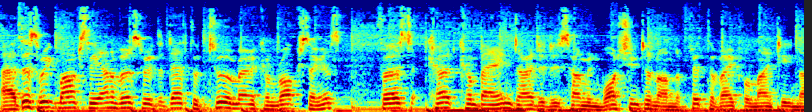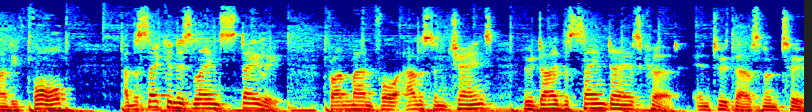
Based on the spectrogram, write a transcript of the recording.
Uh, this week marks the anniversary of the death of two American rock singers. First, Kurt Cobain died at his home in Washington on the 5th of April 1994. And the second is Layne Staley, frontman for Alice in Chains, who died the same day as Kurt in 2002.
